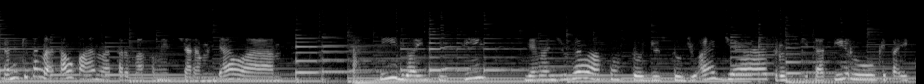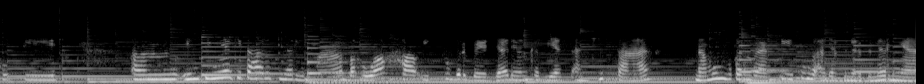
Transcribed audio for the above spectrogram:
Karena kita nggak tahu kan latar belakangnya secara mendalam tapi di lain sisi jangan juga langsung setuju-setuju aja terus kita tiru kita ikuti. Um, intinya kita harus menerima bahwa hal itu berbeda dengan kebiasaan kita namun bukan berarti itu nggak ada benar-benarnya.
